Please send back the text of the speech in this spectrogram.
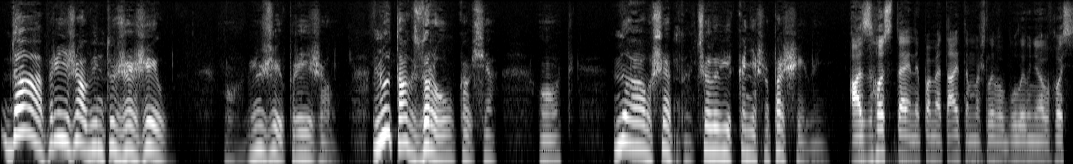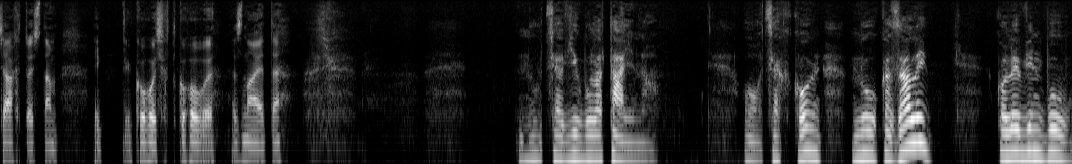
Да, приїжджав, він тут же жив. О, він жив, приїжджав. Ну так, здоровкався. От. Ну, а ще чоловік, звісно, паршивий. А з гостей не пам'ятаєте, можливо, були в нього в гостях хтось там, когось, кого ви знаєте. Ну, це в їх була тайна. О, це. Ну, казали, коли він був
